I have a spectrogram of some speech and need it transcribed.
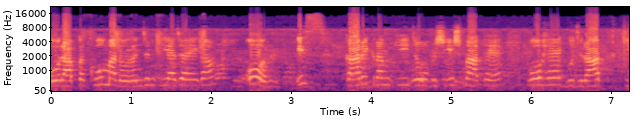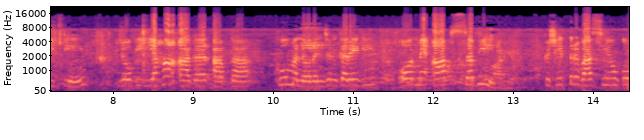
और आपका खूब मनोरंजन किया जाएगा। और इस कार्यक्रम की जो विशेष बात है, वो है गुजरात की टीम, जो कि यहाँ आकर आपका खूब मनोरंजन करेगी। और मैं आप सभी क्षेत्रवासियों को,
